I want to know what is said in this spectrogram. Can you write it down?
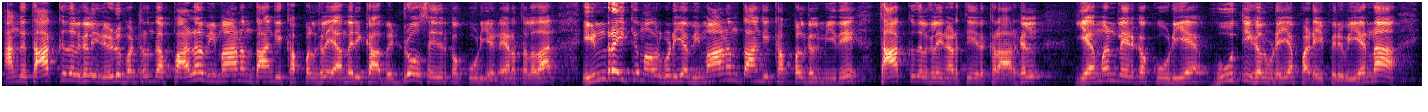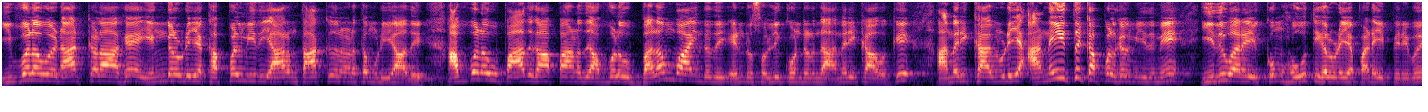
அங்கு தாக்குதல்களில் ஈடுபட்டிருந்த பல விமானம் தாங்கி கப்பல்களை அமெரிக்கா விட்ரோ செய்திருக்கக்கூடிய நேரத்தில் தான் இன்றைக்கும் அவர்களுடைய விமானம் தாங்கி கப்பல்கள் மீதே தாக்குதல்களை நடத்தி இருக்கிறார்கள் யமனில் இருக்கக்கூடிய ஹூத்திகளுடைய படைப்பிரிவு. ஏன்னா இவ்வளவு நாட்களாக எங்களுடைய கப்பல் மீது யாரும் தாக்குதல் நடத்த முடியாது. அவ்வளவு பாதுகாப்பானது அவ்வளவு பலம் வாய்ந்தது என்று சொல்லிக் கொண்டிருந்த அமெரிக்காவுக்கு அமெரிக்காவினுடைய அனைத்து கப்பல்கள் மீதுமே இதுவரைக்கும் ஹூத்திகளுடைய படைப்பிரிவு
